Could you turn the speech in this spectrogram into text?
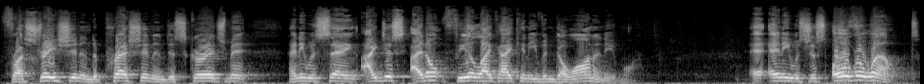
frustration and depression and discouragement. And he was saying, I just, I don't feel like I can even go on anymore and he was just overwhelmed.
